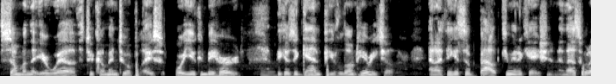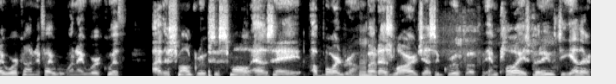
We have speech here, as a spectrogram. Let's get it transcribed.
someone that you're with to come into a place where you can be heard. Mhm. Because again, people don't hear each other. And I think it's about communication. And that's what I work on if I when I work with either small groups as small as a, a boardroom, Mhm. but as large as a group of employees putting them together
